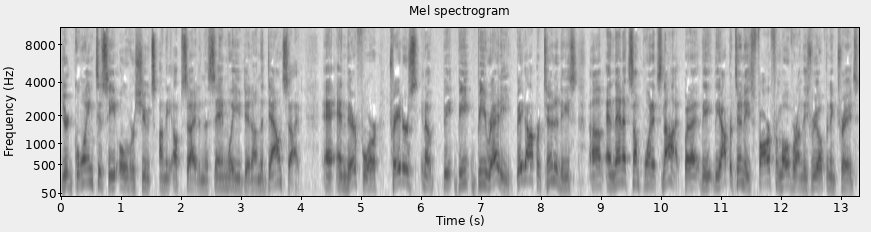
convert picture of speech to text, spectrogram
you're going to see overshoots on the upside in the same way you did on the downside and, and therefore traders, you know, be, be, be ready. Big opportunities, um, and then at some point it's not. But uh, the the opportunity is far from over on these reopening trades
